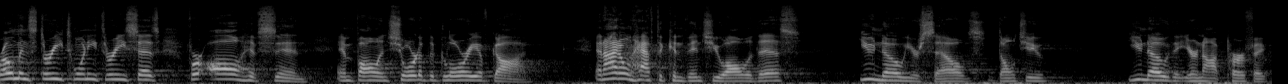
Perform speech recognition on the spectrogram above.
Romans 3:23 says, "For all have sinned and fallen short of the glory of God." And I don't have to convince you all of this. You know yourselves, don't you? You know that you're not perfect.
